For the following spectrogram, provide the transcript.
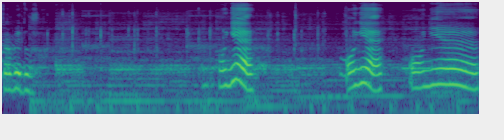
zrobię dużo. O nie! O nie! O nie!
